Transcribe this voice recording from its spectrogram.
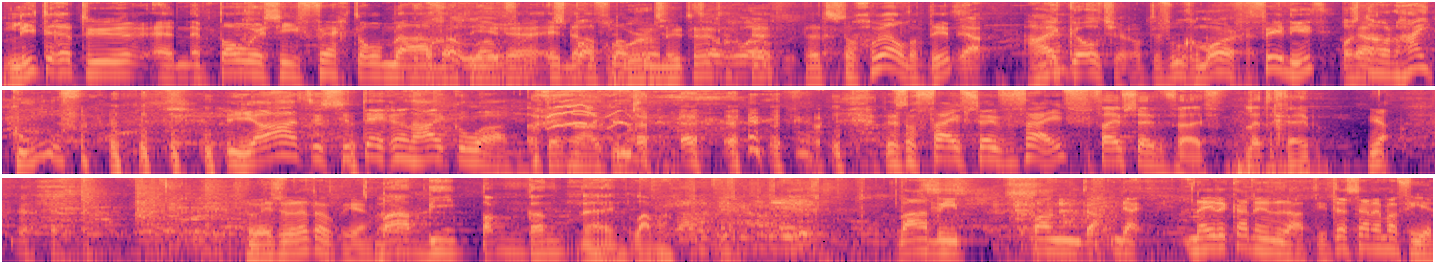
literatuur en, en poëzie vechten om de aandacht hier eh, in de afgelopen minuten. Zo Dat is toch geweldig, dit? Ja, high culture op de vroege morgen. Vind je niet? Was het nou een haiku? Of? Ja, het is tegen een haiku aan. Tegen een haiku. Dat is toch 575? 575, lettergrepen. Ja. Dan weten we dat ook weer. Babi, pangang. Nee, laat maar. Babi, Panga... Nee, nee, dat kan inderdaad niet. Dat zijn er maar vier.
